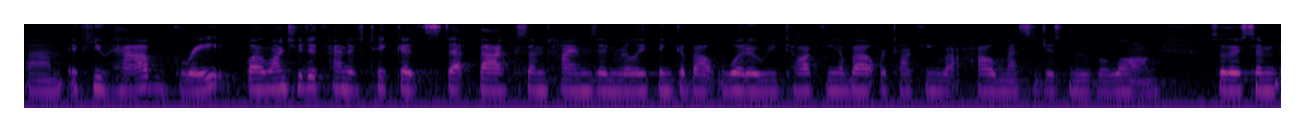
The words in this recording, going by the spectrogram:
Um, if you have, great. Well, I want you to kind of take a step back sometimes and really think about what are we talking about. We're talking about how messages move along. So there's some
